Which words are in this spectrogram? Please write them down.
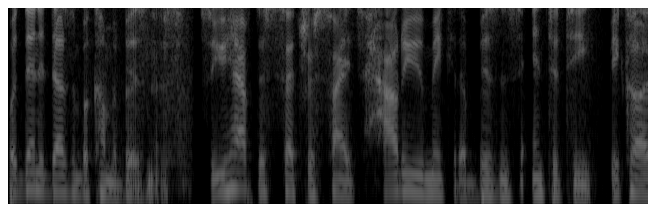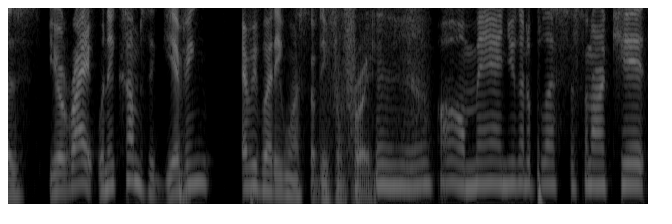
But then it doesn't become a business. So you have to set your sights. How do you make it a business entity? Because you're right. When it comes to giving, everybody wants something for free. Mhm. Oh man, you're going to bless us and our kid.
